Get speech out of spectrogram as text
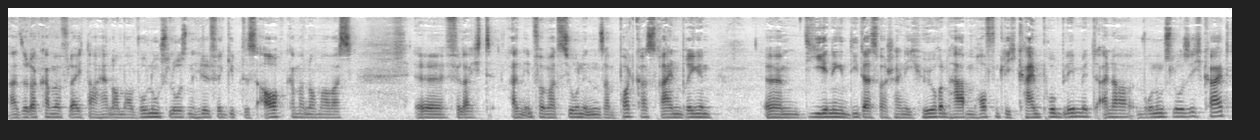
Also da kann man vielleicht nachher nochmal Wohnungslosenhilfe gibt es auch, kann man nochmal was äh, vielleicht an Informationen in unserem Podcast reinbringen. Ähm, diejenigen, die das wahrscheinlich hören, haben hoffentlich kein Problem mit einer Wohnungslosigkeit,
